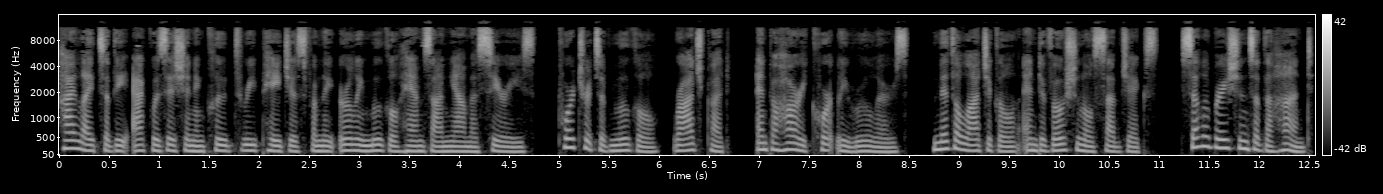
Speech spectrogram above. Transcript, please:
Highlights of the acquisition include three pages from the early Mughal Hamzanama series, portraits of Mughal, Rajput, and Pahari courtly rulers, mythological and devotional subjects, celebrations of the hunt,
